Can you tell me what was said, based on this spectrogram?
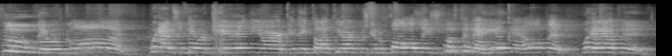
Boom, they were gone. What happens if they were carrying the ark and they thought the ark was going to fall and they lifted a hand to help it? What happened?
